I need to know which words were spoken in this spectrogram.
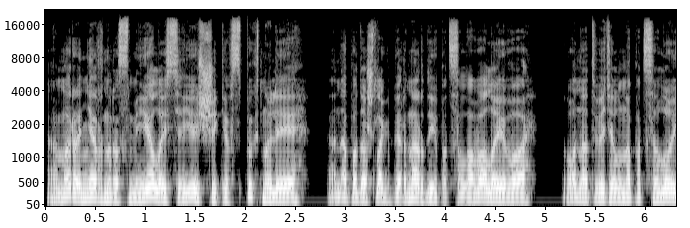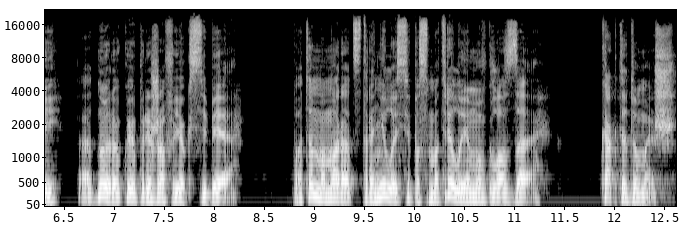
Амара нервно рассмеялась, её щеки вспыхнули. Она подошла к Бернарду и поцеловала его. Он ответил на поцелуй, одной рукой прижав её к себе. Потом Амара отстранилась и посмотрела ему в глаза. «Как ты думаешь,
